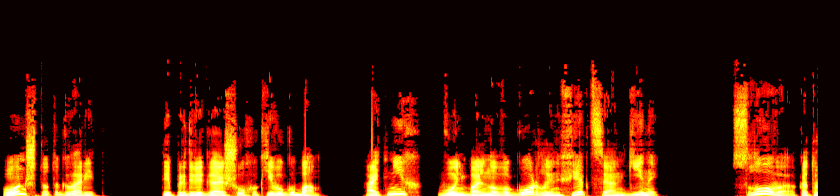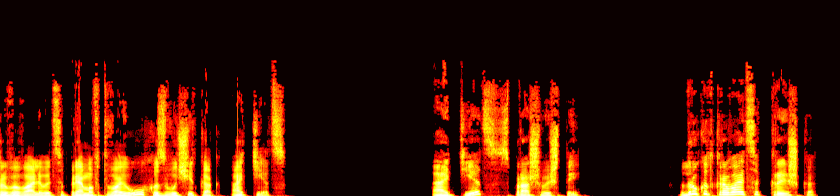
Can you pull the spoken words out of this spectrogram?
Он что-то говорит. Ты придвигаешь ухо к его губам. От них вонь больного горла, инфекции, ангины. Слово, которое вываливается прямо в твое ухо, звучит как «отец». «Отец?» — спрашиваешь ты. Вдруг открывается крышка.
